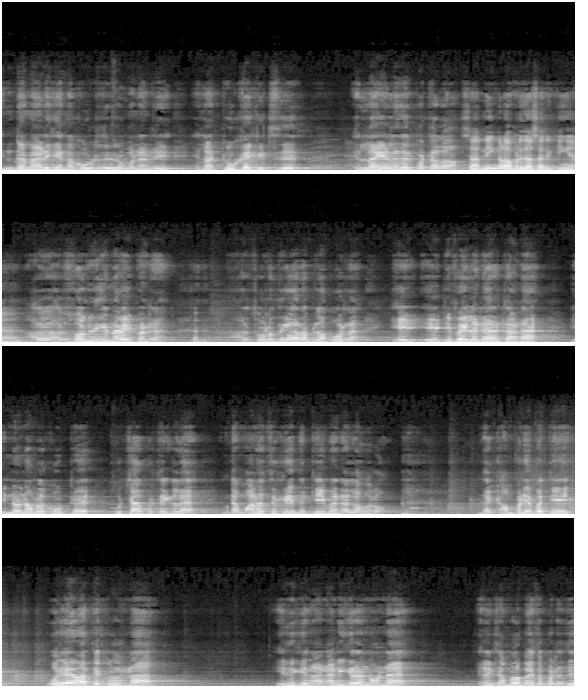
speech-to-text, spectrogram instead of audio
இந்த மேடைக்கு என்னை கூப்பிட்டதுக்கு ரொம்ப நன்றி. எல்லாம் டூ கே கிட்ஸு எல்லாம் இளைஞர் பட்டாளம். சார் நீங்களும் அப்படி தான் சார் இருக்கீங்க. அது அது சொல்லுவீங்கன்னு தான் வெயிட் பண்ணுறேன் அது சொல்கிறதுக்காக தான் இப்படிலாம் போடுறேன். எய் எயிட்டி ஃபைவ்ல டேரக்ட் ஆனேன் இன்னும் நம்மளை கூப்பிட்டு உற்சாகப்படுத்துறீங்கள இந்த மனசுக்கு இந்த டீமே நல்லா வரும். இந்த கம்பெனியை பற்றி ஒரே வார்த்தை சொல்லணும்னா இதுக்கு நான் நடிக்கிறேன்னு ஒன்று எனக்கு சம்பளம் பேசப்பட்டது.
